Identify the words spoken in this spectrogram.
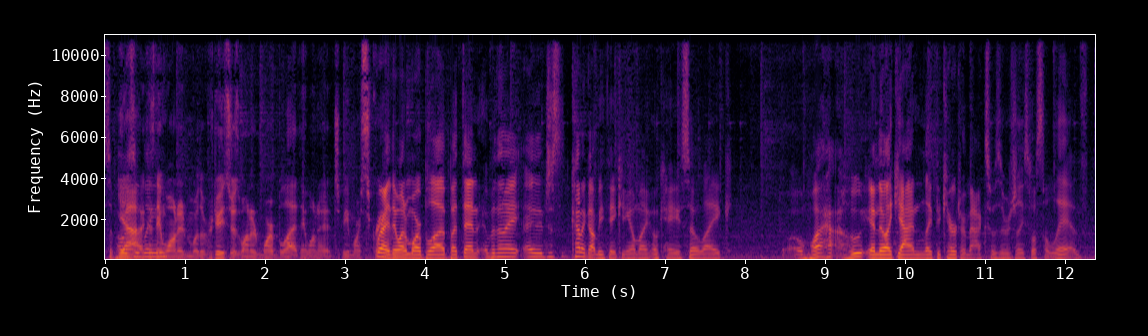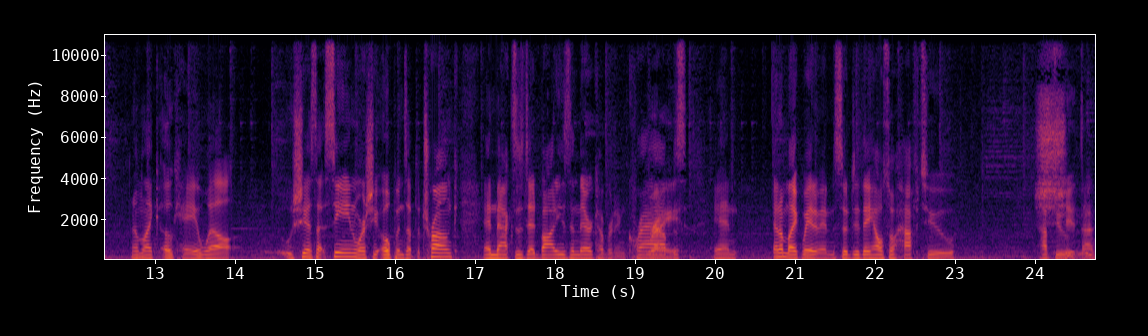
Supposedly. Yeah, because they wanted more. The producers wanted more blood. They wanted it to be more Scream. Right, they wanted more blood, but then, but then I, I it just kind of got me thinking. I'm like, okay, so like, what, who? And they're like, yeah, and like the character Max was originally supposed to live, and I'm like, okay, well, she has that scene where she opens up the trunk and Max's dead body's in there, covered in crabs, and and I'm like, wait a minute, so did they also have to have to that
